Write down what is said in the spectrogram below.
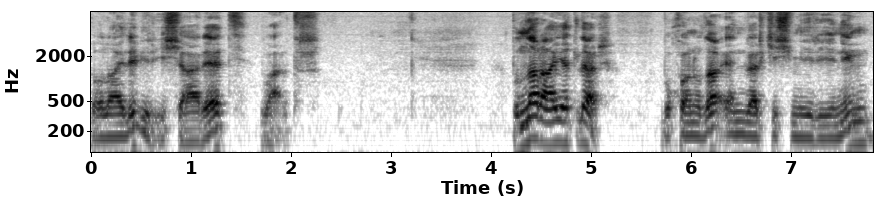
Dolaylı bir işaret vardır. Bunlar ayetler. Bu konuda Enver Kişmiri'nin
